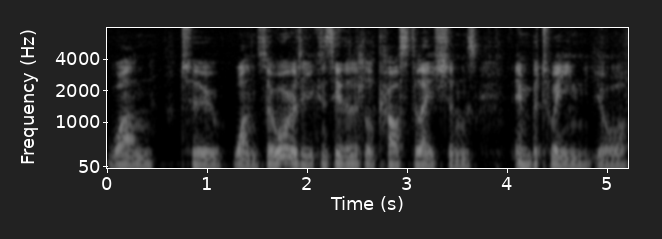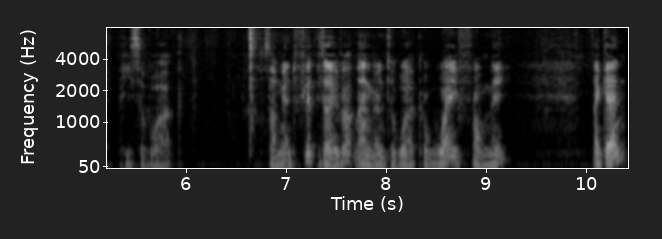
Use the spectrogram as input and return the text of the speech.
one, two, one. So already you can see the little castellations in between your piece of work. So I'm going to flip it over and I'm going to work away from me. Again,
